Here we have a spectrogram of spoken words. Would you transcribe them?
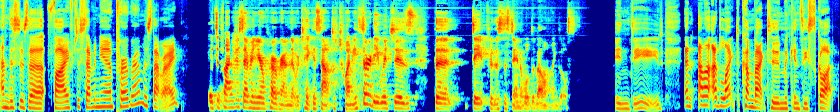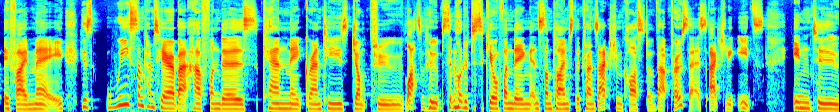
And this is a five to seven year program, is that right? It's a five to seven year program that would take us out to 2030, which is the date for the Sustainable Development Goals. Indeed. And Ella, I'd like to come back to Mackenzie Scott, if I may, because we sometimes hear about how funders can make grantees jump through lots of hoops in order to secure funding. And sometimes the transaction cost of that process actually eats into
